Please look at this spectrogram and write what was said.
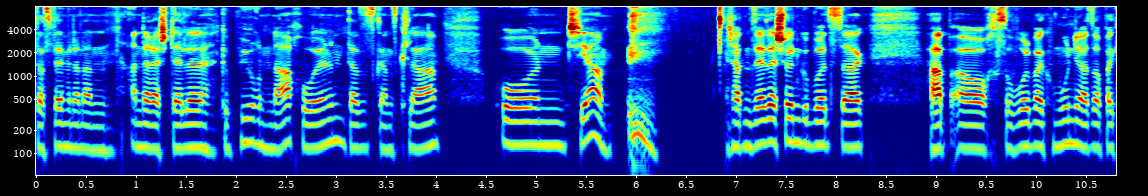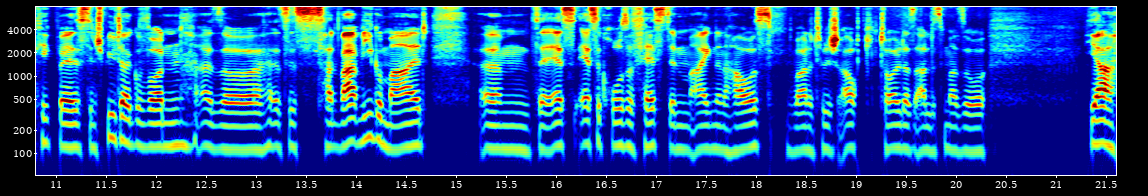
das werden wir dann an anderer Stelle gebührend nachholen, das ist ganz klar. Und ja, ich hatte einen sehr, sehr schönen Geburtstag. Habe auch sowohl bei Comunio als auch bei Kickbase den Spieltag gewonnen. Also es ist, hat, war wie gemalt. Ähm, der erste, große Fest im eigenen Haus. War natürlich auch toll, das alles mal so ja,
